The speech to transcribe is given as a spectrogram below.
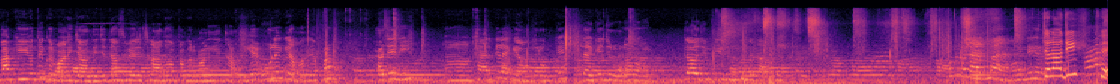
ਬਾਕੀ ਉੱਥੇ ਗੁਰਬਾਣੀ ਚੱਲਦੀ ਜਿੱਦਾਂ ਸਵੇਰੇ ਚਲਾ ਦੋ ਆਪਾਂ ਗੁਰਬਾਣੀ ਚੱਲਦੀ ਹੈ। ਉਹ ਲੈ ਕੇ ਆਵਾਂਗੇ ਆਪਾਂ। ਹਜੇ ਨਹੀਂ। ਠਹਿਰ ਕੇ ਲੈ ਕੇ ਆਵਾਂਗੇ ਰੁਕ ਕੇ। ਲੈ ਕੇ ਜ਼ਰੂਰ ਆਵਾਂਗੇ। ਲਓ ਜੀ ਪਲੀਜ਼ ਮੈਨੂੰ ਦਿਖਾ ਦਿਓ ਉਹ ਤਾਂ ਲੈਟ ਲਾਇਆ ਮੈਂ ਚਲੋ ਜੀ ਫਿਰ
